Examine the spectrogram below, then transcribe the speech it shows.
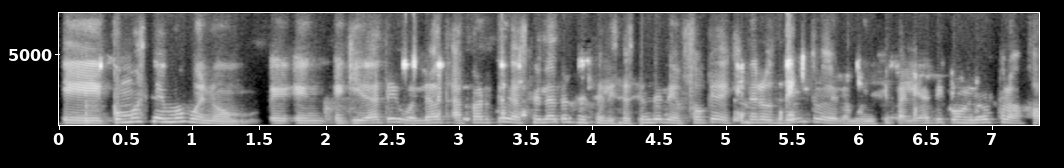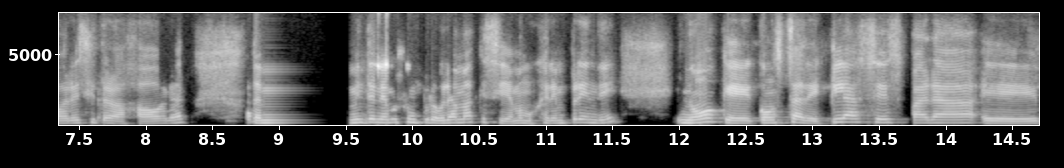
Eh, ¿Cómo hacemos? Bueno, eh, en Equidad e Igualdad, aparte de hacer la transversalización del enfoque de género dentro de la municipalidad y con los trabajadores y trabajadoras, también tenemos un programa que se llama Mujer Emprende, ¿no? que consta de clases para eh,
